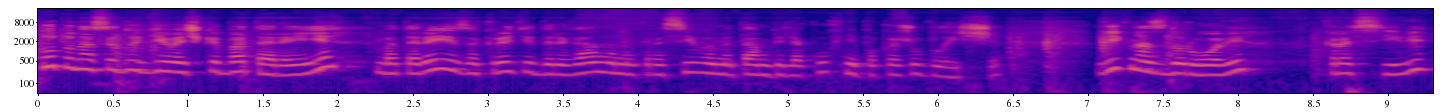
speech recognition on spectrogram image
Тут у нас ідуть, дівчатки, батареї. Батареї закриті дерев'яними, красивими. Там біля кухні покажу ближче. Вікна здорові, красиві.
